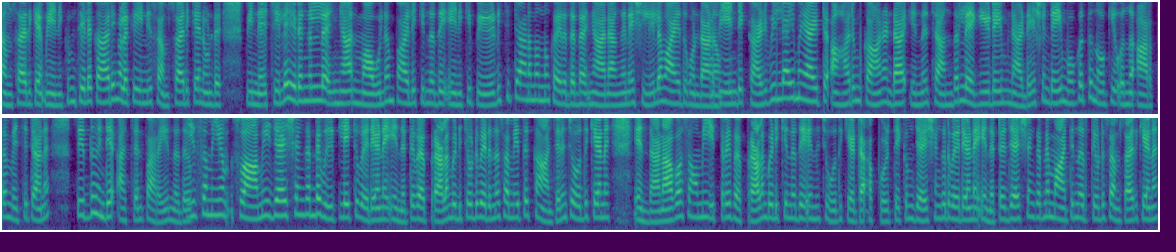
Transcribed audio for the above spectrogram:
സംസാരിക്കാം. എനിക്കും ചില കാര്യങ്ങളൊക്കെ ഇനി സംസാരിക്കാനുണ്ട്. പിന്നെ ചില ഇടങ്ങളിൽ ഞാൻ മൗനം പാലിക്കുന്നത് എനിക്ക് പേടിച്ചിട്ടാണെന്നൊന്നും കരുതണ്ട. ഞാൻ അങ്ങനെ ശീലമായതുകൊണ്ടാണ്. എന്റെ കഴിവില്ലായ്മയായിട്ട് ആരും കാണണ്ട എന്ന് ചന്ദ്രലേഖയുടെയും നടേഷിന്റെയും മുഖത്ത് നോക്കി ഒന്ന് അർത്ഥം വെച്ചിട്ടാണ് സിദ്ധുവിന്റെ അച്ഛൻ പറയുന്നത്. ഈ സമയം സ്വാമി ജയശങ്കറിന്റെ വീട്ടിലേക്ക് വരികയാണ്. എന്നിട്ട് വെപ്രാളം പിടിച്ചോണ്ട് വരുന്ന സമയത്ത് കാഞ്ചനം ചോദിക്കുകയാണ്. എന്താണാവോ സ്വാമി ഇത്ര വെപ്രാളം പിടിക്കുന്നത്? എന്ന് ചോദിക്കട്ടെ. അപ്പോഴത്തേക്കും ജയശങ്കർ വരികയാണ്. എന്നിട്ട് ജയശങ്കറിനെ മാറ്റി നിർത്തിയോട് സംസാരിക്കുകയാണ്.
